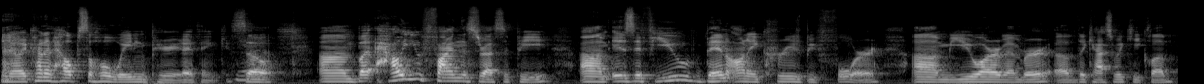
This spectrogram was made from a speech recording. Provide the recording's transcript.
you know, it kind of helps the whole waiting period, I think. So, um, but how you find this recipe um, is if you've been on a cruise before, um, you are a member of the Castaway Key Club,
